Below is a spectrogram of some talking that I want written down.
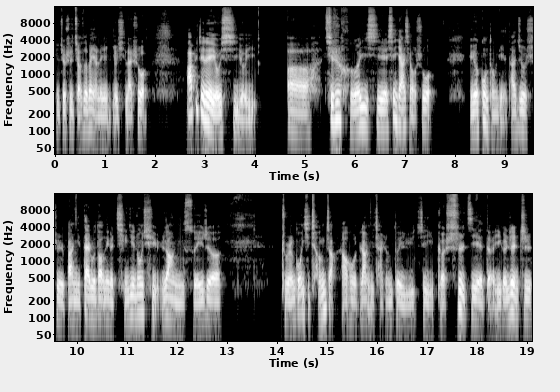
也就是角色扮演类游戏来说，RPG 类游戏有一呃，其实和一些仙侠小说有一个共同点，它就是把你带入到那个情境中去，让你随着。主人公一起成长，然后让你产生对于这个世界的一个认知。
